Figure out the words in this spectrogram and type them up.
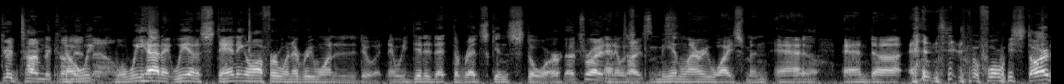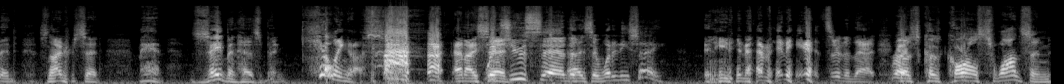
Good time to come No, in we, now. well, we had it. We had a standing offer whenever we wanted to do it, and we did it at the Redskins store. That's right, And it was Tyson's. me and Larry Weisman, and Yeah. and uh, and before we started, Snyder said, "Man, Zabin has been killing us." and I said, Which you said- I said, "What did he say?" And he didn't have any answer to that Right. because Karl Swanson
